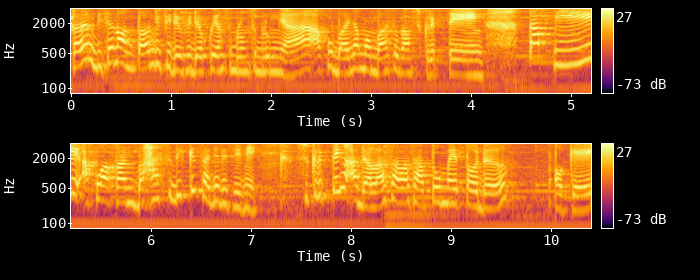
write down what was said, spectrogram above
kalian bisa nonton di video-videoku yang sebelum-sebelumnya. Aku banyak membahas tentang scripting. Tapi aku akan bahas sedikit saja di sini. Scripting adalah salah satu metode Oke, okay,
